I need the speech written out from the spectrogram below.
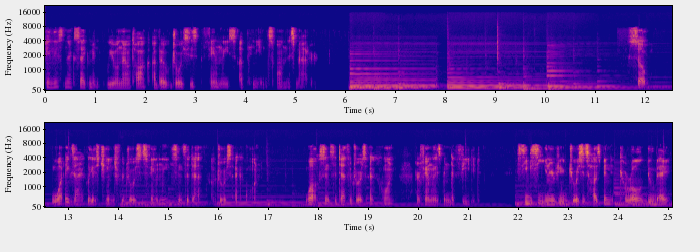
In this next segment, we will now talk about Joyce's family's opinions on this matter. So, what exactly has changed for Joyce's family since the death of Joyce Echaquan? Well, since the death of Joyce Echaquan, her family has been defeated. CBC interviewed Joyce's husband, Carol Dubé,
